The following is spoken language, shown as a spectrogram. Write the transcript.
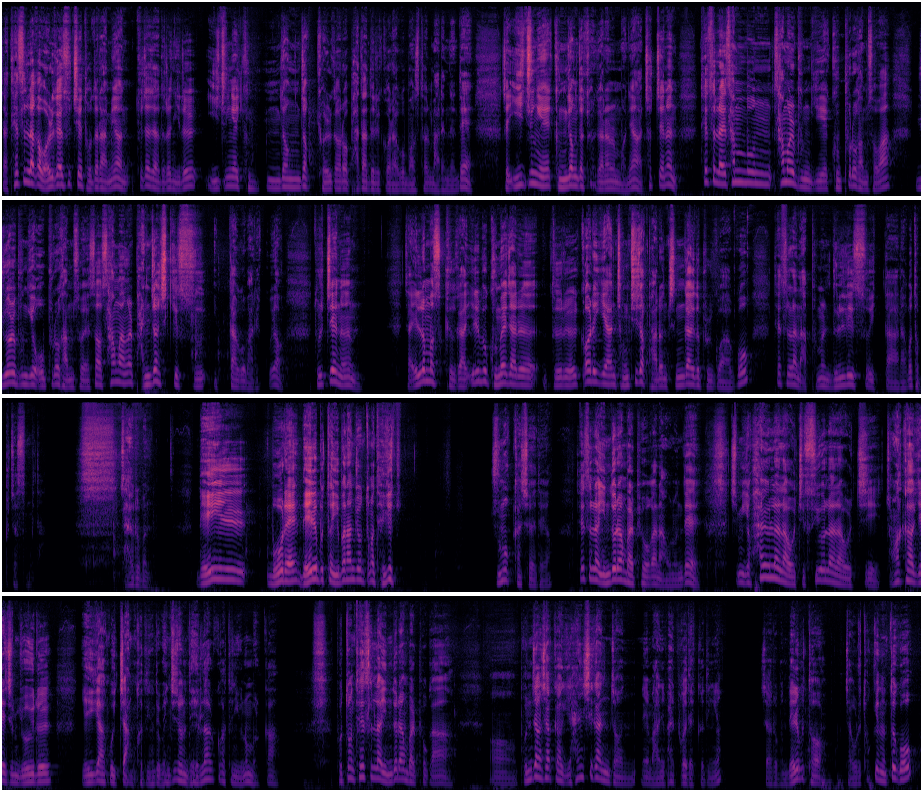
자, 테슬라가 월가의 수치에 도달하면 투자자들은 이를 이중의 긍정적 결과로 받아들일 거라고 먼스터는 말했는데, 자, 이중의 긍정적 결과는 뭐냐? 첫째는 테슬라의 3분, 3월 분기에 9% 감소와 6월 분기에 5% 감소해서 상황을 반전시킬 수 있다고 말했고요. 둘째는 자, 일론 머스크가 일부 구매자들을 꺼리게 한 정치적 발언 증가에도 불구하고 테슬라 납품을 늘릴 수 있다라고 덧붙였습니다. 자, 여러분. 내일 모레 내일부터 이번 한 주 동안 되게 주목하셔야 돼요. 테슬라 인도량 발표가 나오는데 지금 이게 화요일 날 나올지 수요일 날 나올지 정확하게 지금 요일을 얘기하고 있지 않거든요. 근데 왠지 저는 내일 나올 것 같은 이유는 뭘까? 보통 테슬라 인도량 발표가 어, 본장 시작하기 1시간 전에 많이 발표가 됐거든요. 자, 여러분 내일부터 자, 우리 토끼는 뜨고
